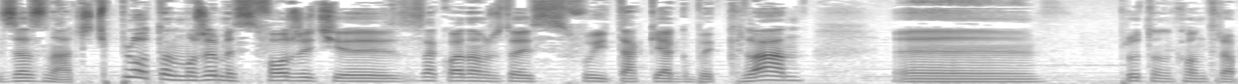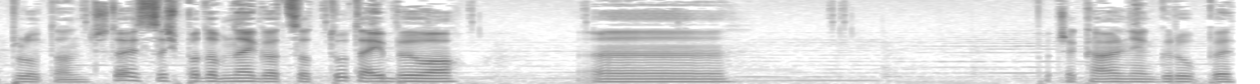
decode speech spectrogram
zaznaczyć. Pluton możemy stworzyć, e, zakładam, że to jest swój tak jakby klan. E, Pluton kontra Pluton. Czy to jest coś podobnego, co tutaj było? E, poczekalnia grupy.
